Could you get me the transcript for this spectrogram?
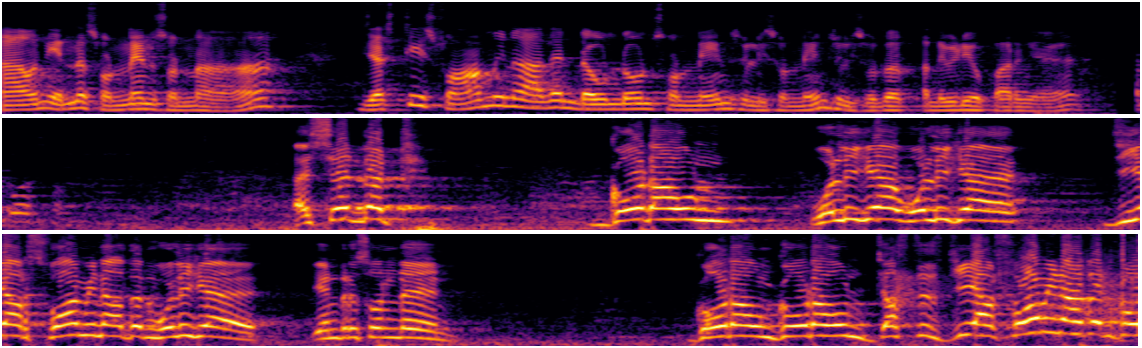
நான் வந்து என்ன சொன்னேன்னு சொன்னால் ஜஸ்டிஸ் சுவாமிநாதன் டவுன் டவுன் சொன்னேன்னு சொல்லி சொன்னேன்னு சொல்லி சொல்கிறார் அந்த வீடியோ பாருங்கள் I said that go down ஒளிக ஒளிக ஜிஆர் சுவாமிநாதன் ஒளிக என்று சொன்னேன். Godown godown justice G justice GR Swaminathan go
